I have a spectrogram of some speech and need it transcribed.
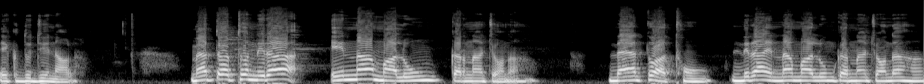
ایک دوجے نال میں تو اتھوں نرا اتنا معلوم کرنا چاہتا ہاں میں تو تھو نرا ایسا معلوم کرنا چاہتا ہاں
